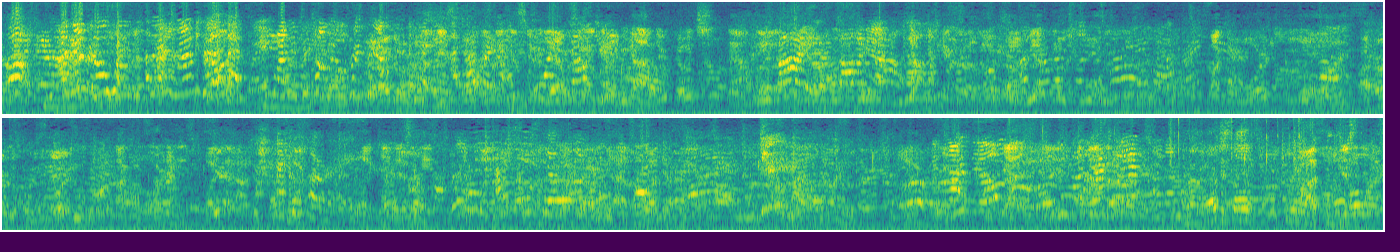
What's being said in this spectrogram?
Oh, I didn't know what I didn't feel that way. Why did you tell me it was right there? Yeah, we got, we got a new coach now. You got it. That's all I know. Uh, yeah, Coach Ward. Michael Ward. I heard of it. Michael Ward and his wife. Like, you know, he- Man, all salt. That's the distance.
